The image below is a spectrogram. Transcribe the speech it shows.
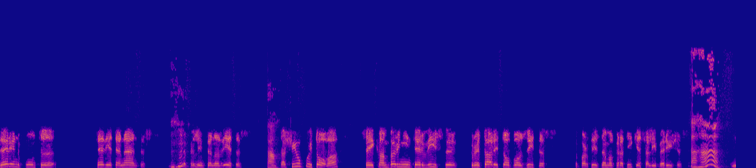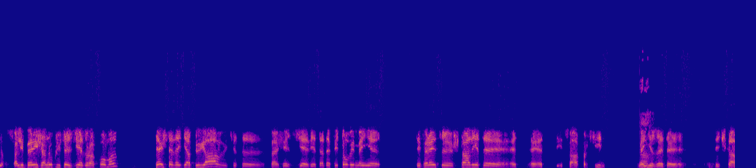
deri në fund të 89-ës, mm -hmm. në fillim të 90-ës. Po. Tashi u kujtova se i kam bërë një intervistë kryetarit të opozitës të Partisë Demokratike Sali Berishës. Aha. Sali Berisha nuk ishte zgjedhur akoma, deshte dhe nja dy javë që të bëshin zgjedhjet, edhe fitoi me një diferencë 70 e, e, e, e sa përqind, me oh. 20 e diçka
